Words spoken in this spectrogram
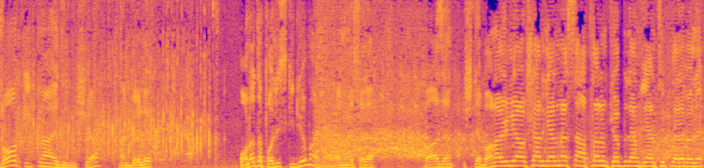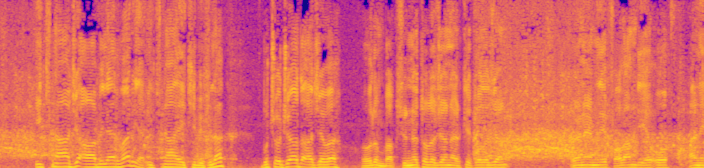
zor ikna edilmiş ya. Hani böyle ona da polis gidiyor mu acaba? Hani mesela bazen işte bana Hülya Avşar gelmezse atlarım köprüden diyen tiplere böyle iknacı abiler var ya ikna ekibi filan. Bu çocuğa da acaba oğlum bak sünnet olacaksın erkek olacaksın önemli falan diye o hani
